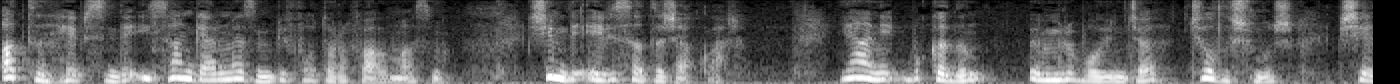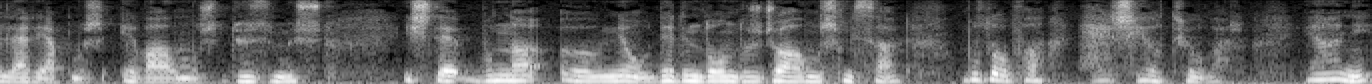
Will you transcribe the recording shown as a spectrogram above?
Atın hepsinde insan gelmez mi bir fotoğraf almaz mı? Şimdi evi satacaklar. Yani bu kadın ömrü boyunca çalışmış, bir şeyler yapmış, ev almış, düzmüş. İşte buna e, ne o derin dondurucu almış misal. Buzdolabı falan her şeyi atıyorlar. Yani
